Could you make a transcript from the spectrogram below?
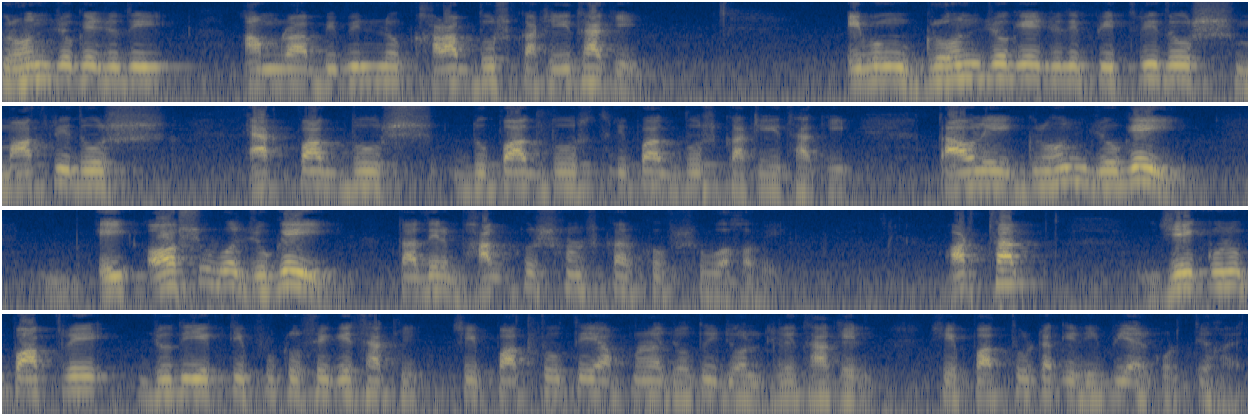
গ্রহণযোগে যদি আমরা বিভিন্ন খারাপ দোষ কাটিয়ে থাকি এবং গ্রহণযোগে যদি পিতৃদোষ, মাতৃদোষ, একপাক দোষ, দুপাক দোষ, ত্রিপাক দোষ কাটিয়ে থাকি, তাহলে এই গ্রহণযোগেই, এই অশুভ যোগেই তাদের ভাগ্য সংস্কার খুব শুভ হবে। অর্থাৎ যে কোনো পাত্রে যদি একটি ফুটো থেকে থাকে, সেই পাত্রতে আপনারা যতই জল ঢেলে থাকেন, সেই পাত্রটাকে রিপেয়ার করতে হয়।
